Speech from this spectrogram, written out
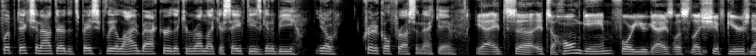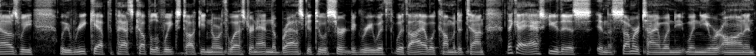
Flip Dixon out there that's basically a linebacker that can run like a safety is going to be, you know, critical for us in that game. Yeah, it's uh, it's a home game for you guys. Let's let's shift gears now as we we recap the past couple of weeks talking Northwestern and Nebraska to a certain degree with with Iowa coming to town. I think I asked you this in the summertime when you, when you were on and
